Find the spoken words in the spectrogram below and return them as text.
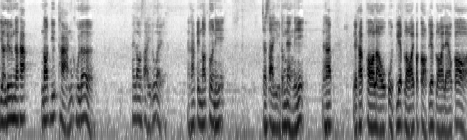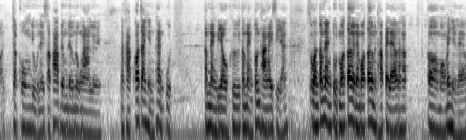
อย่าลืมนะครับน็อตยึดฐานคูลเลอร์ให้เราใส่ด้วยนะครับ เป็นน็อตตัวนี้ จะใส่อยู่ตำแหน่งนี้นะครับนะครับ พอเราอุดเรียบร้อยประกอบเรียบร้อยแล้วก็จะคงอยู่ในสภาพเดิมๆโรงงานเลยนะครับ ก็จะเห็นแผ่นอุดตำแหน่งเดียวคือตำแหน่งต้นทางไอเสีย ส่วนตำแหน่งตูดมอเตอร์เนี่ยมอเตอร์มันทับไปแล้วนะครับ ก็มองไม่เห็นแล้ว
